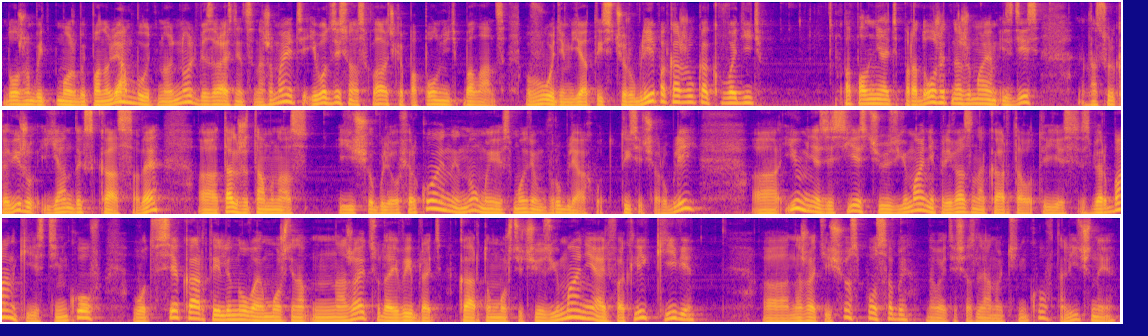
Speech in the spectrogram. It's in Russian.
должен быть, может быть по нулям будет 0,0, без разницы, нажимаете. И вот здесь у нас вкладочка «Пополнить баланс». Вводим я 1000 рублей, покажу, как вводить. Пополнять, продолжить нажимаем. И здесь, насколько вижу, Яндекс Касса. Да? А, также там у нас еще были оферкоины, но мы смотрим в рублях. Вот 1000 рублей. А, и у меня здесь есть Choose Your привязана карта. Вот есть Сбербанк, есть Тиньков. Вот все карты или новая можете нажать сюда и выбрать карту. Можете Your Money, Альфа Клик, Киви. Нажать еще способы. Давайте сейчас гляну Тиньков, наличные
